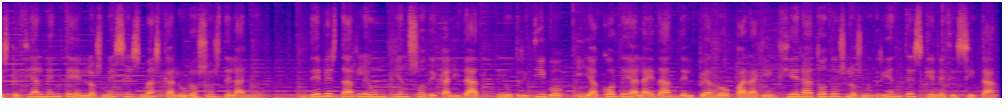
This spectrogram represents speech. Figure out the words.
especialmente en los meses más calurosos del año. Debes darle un pienso de calidad, nutritivo y acorde a la edad del perro para que ingiera todos los nutrientes que necesita,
